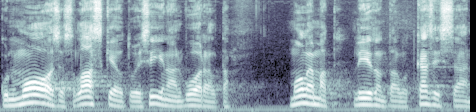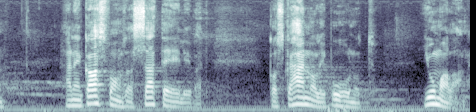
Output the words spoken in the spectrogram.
Kun Mooses laskeutui Siinaan vuorelta, molemmat liiton taulut käsissään, hänen kasvonsa säteilivät, koska hän oli puhunut Jumalan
